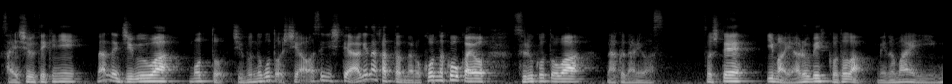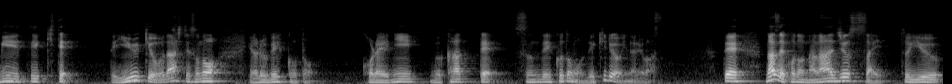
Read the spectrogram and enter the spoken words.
最終的になんで自分はもっと自分のことを幸せにしてあげなかったんだろう。こんな後悔をすることはなくなります。そして今やるべきことが目の前に見えてきて、で勇気を出してそのやるべきこと、これに向かって進んでいくこともできるようになります。で、なぜこの70歳という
